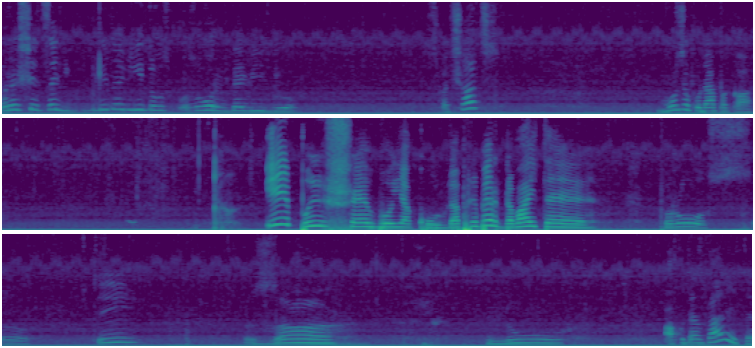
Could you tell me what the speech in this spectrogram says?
Мене це бліда відео спозорить на відео. Скачать музику на ПК. І пишемо яку. Наприклад, давайте прости за лю. А куди знаєте?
